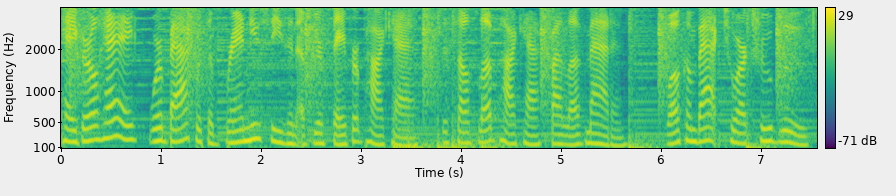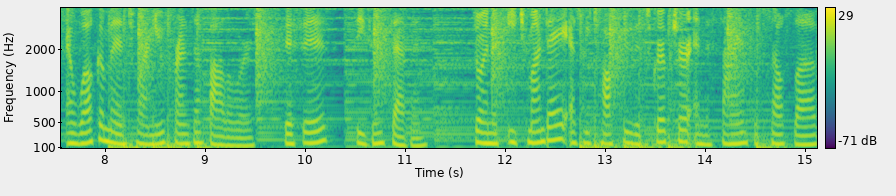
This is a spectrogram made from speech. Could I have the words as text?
Hey, girl, hey, we're back with a brand new season of your favorite podcast, the Self Love Podcast by Love Maaden. Welcome back to our True Blues and welcome in to our new friends and followers. This is season seven. Join us each Monday as we talk through the scripture and the science of self love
